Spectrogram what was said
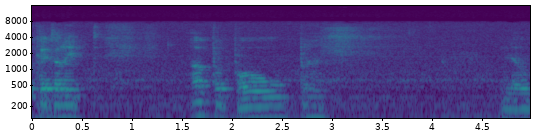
Cut on it. Up, up. Low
